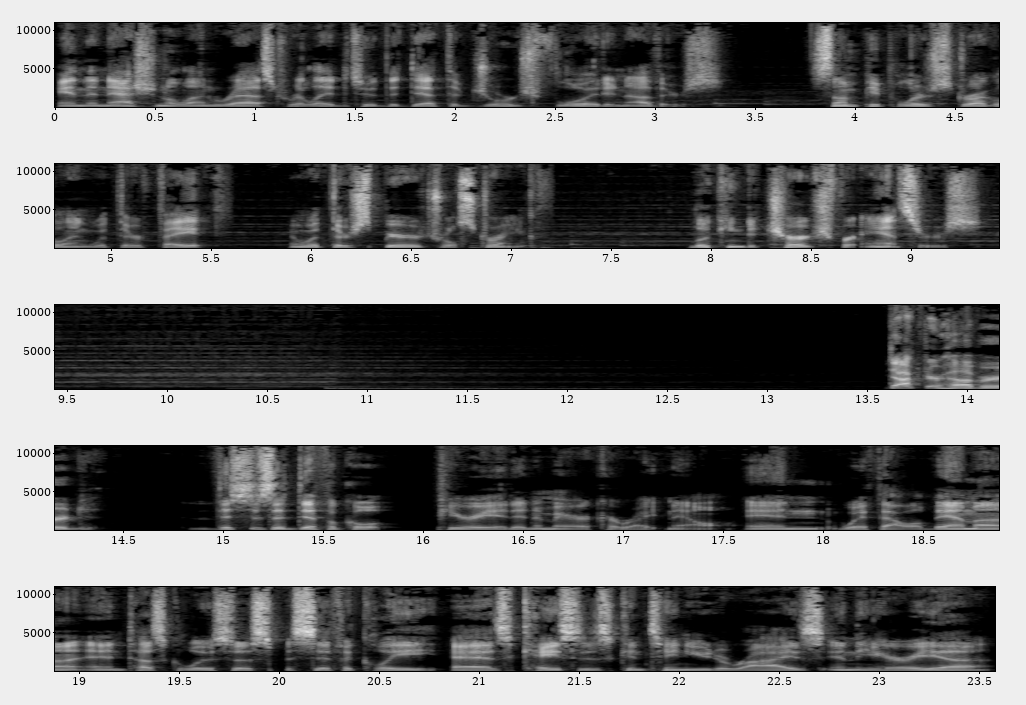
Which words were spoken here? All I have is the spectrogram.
and the national unrest related to the death of George Floyd and others, some people are struggling with their faith and with their spiritual strength, looking to church for answers. Dr. Hubbard, this is a difficult period in America right now, and with Alabama and Tuscaloosa specifically, as cases continue to rise in the area.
